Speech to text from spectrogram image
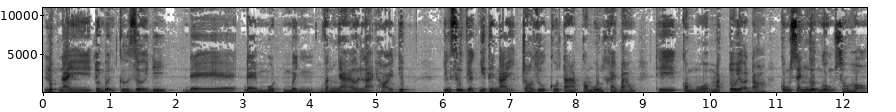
Lúc này tôi mượn cớ rời đi để để một mình Văn Nhã ở lại hỏi tiếp. Những sự việc như thế này cho dù cô ta có muốn khai báo thì có mùa mặt tôi ở đó cũng sẽ ngượng ngùng xấu hổ.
